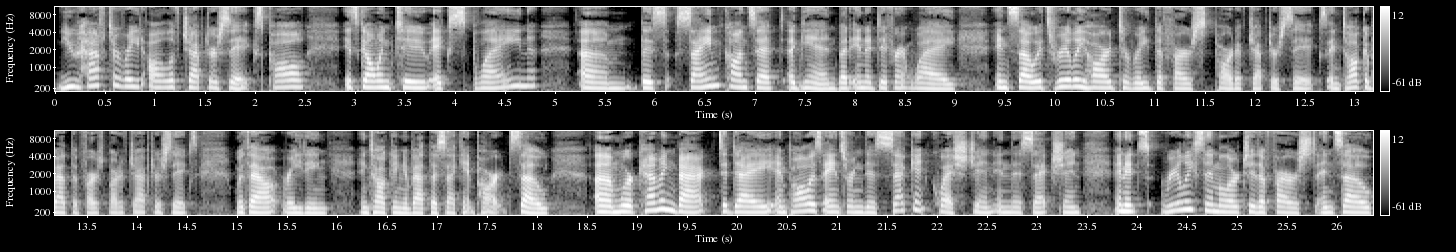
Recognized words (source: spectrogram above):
you have to read all of chapter six. Paul is going to explain um, this same concept again, but in a different way. And so it's really hard to read the first part of chapter six and talk about the first part of chapter six without reading and talking about the second part. So um, we're coming back today, and Paul is answering this second question in this section, and it's really similar to the first. And so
